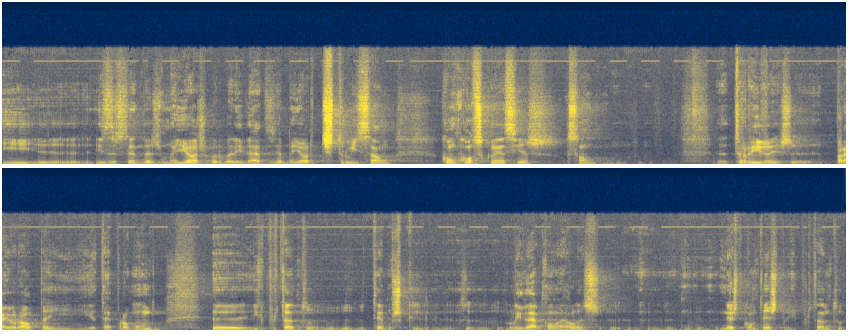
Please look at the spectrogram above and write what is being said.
e exercendo as maiores barbaridades e a maior destruição, com consequências que são terríveis para a Europa e até para o mundo e que, portanto, temos que lidar com elas neste contexto. E, portanto,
